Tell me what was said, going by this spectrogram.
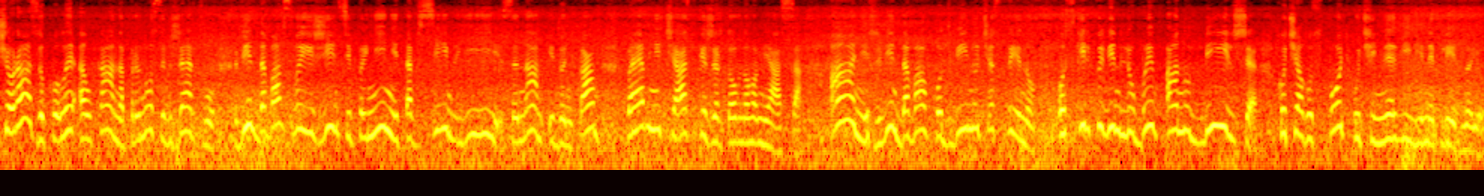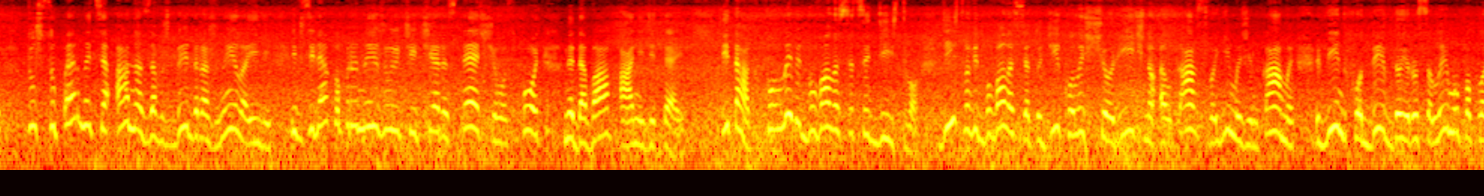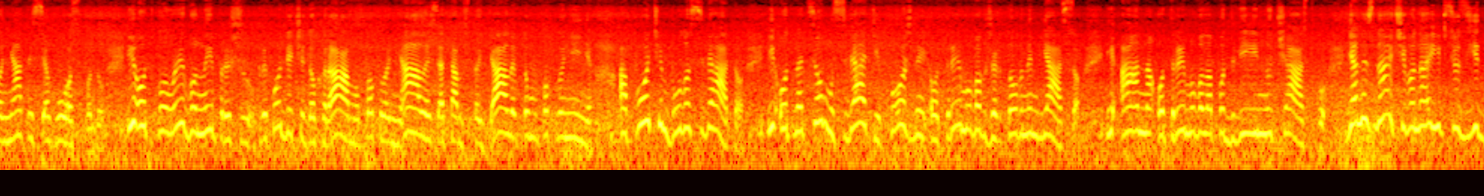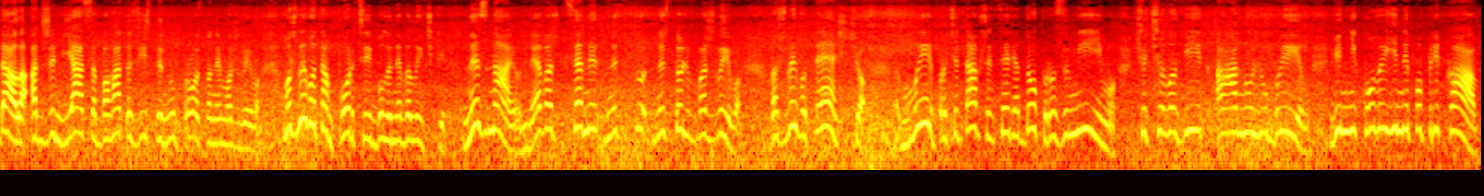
Щоразу, коли Елкана приносив жертву, він давав своїй жінці Пеніні та всім її синам і донькам певні частки жертовного м'яса. Ані ж він давав подвійну частину, оскільки він любив Ану більше, хоча Господь учинив її неплідною. Тож суперниця Анна завжди дражнила її і всіляко принижуючи через те, що Господь не давав Ані дітей. І так, коли відбувалося це дійство? Дійство відбувалося тоді, коли щорічно Елкан своїми жінками він ходив до Єрусалиму поклонятися Господу. І от коли вони прийшли, приходячи до храму, поклонялися, там стояли в тому поклонінні, а потім було свято. І от на цьому святі кожний отримував жертовне м'ясо. І Анна отримувала подвійну частку. Я не знаю, чи вона її всю з'їдала, адже м'яса багато з'їсти ну просто неможливо. Можливо, там порції були невеличкі. Не знаю, не важ... це не, не, не столь важливо. Важливо те, що ми, прочитавши цей рядок, розуміємо, що чоловік Анну любив. Він ніколи її не попрікав.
